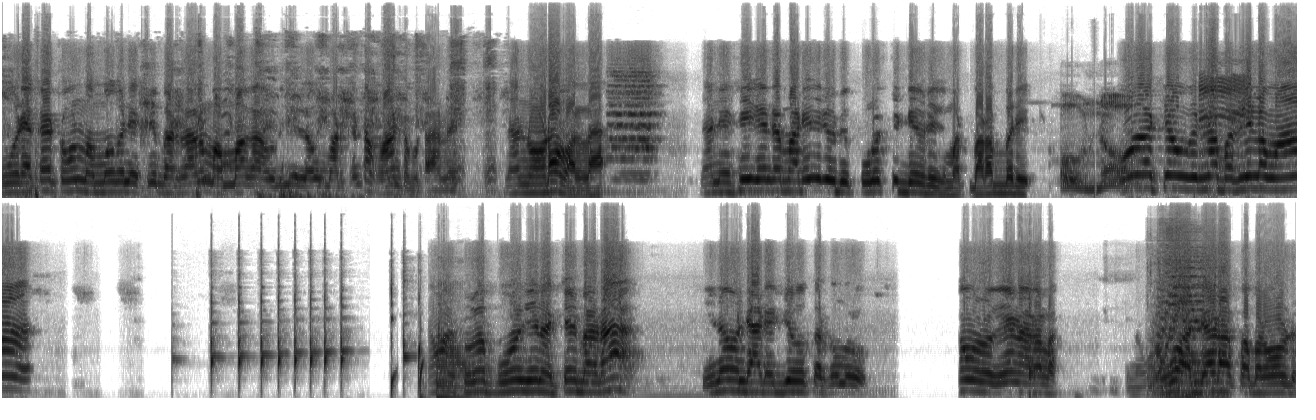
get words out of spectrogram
ಮೂರ್ ಎಕರೆ ತಗೊಂಡ್ ಮೊಮ್ಮಗನ ಹೆಸರಿ ಬರ್ಲಾನ ಮೊಮ್ಮಗ ಹುಡುಗಿ ಲವ್ ಮಾಡ್ಕೊಂತ ಹೊಂಟ ನಾನು ನಾನ್ ನೋಡವಲ್ಲ. ನನ್ನ ಹೆಸರಿಗೆ ಏನಾರ ಮಾಡಿದ್ರಿ ಇವ್ರಿಗೆ ಕುಣಿಸ್ತಿದ್ದೇವ್ರಿಗೆ ಮತ್ತೆ ಬರಬ್ಬರಿ. ಫೋನ್ ಹಚ್ಚವ್ ಇನ್ನ ಬರ್ಲಿಲ್ಲವ ಅವ ಸುಳ್ಳ ಫೋನ್ ಏನ್ ಹಚ್ಚೇದ್ ಬೇಡ. ಇನ್ನೂ ಒಂದ್ ಎರಡು ಹೆಜ್ಜೆ ಹೋಗಿ ಕರ್ಕೊಂಬರು ಕರ್ಕೊಂಬರು ಏನಾಗಲ್ಲ ಅವು ಅಡ್ಡಾಡಕ್ಕ ಬರ್ಬೋದು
